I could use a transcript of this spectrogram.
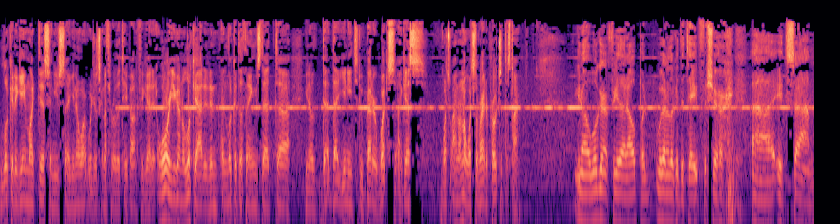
look at a game like this and you say, you know what, we're just going to throw the tape out and forget it, or you're going to look at it and, and look at the things that uh, you know that that you need to do better. What's I guess what's I don't know what's the right approach at this time. You know, we're going to figure that out, but we're going to look at the tape for sure. Uh, it's. Um,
